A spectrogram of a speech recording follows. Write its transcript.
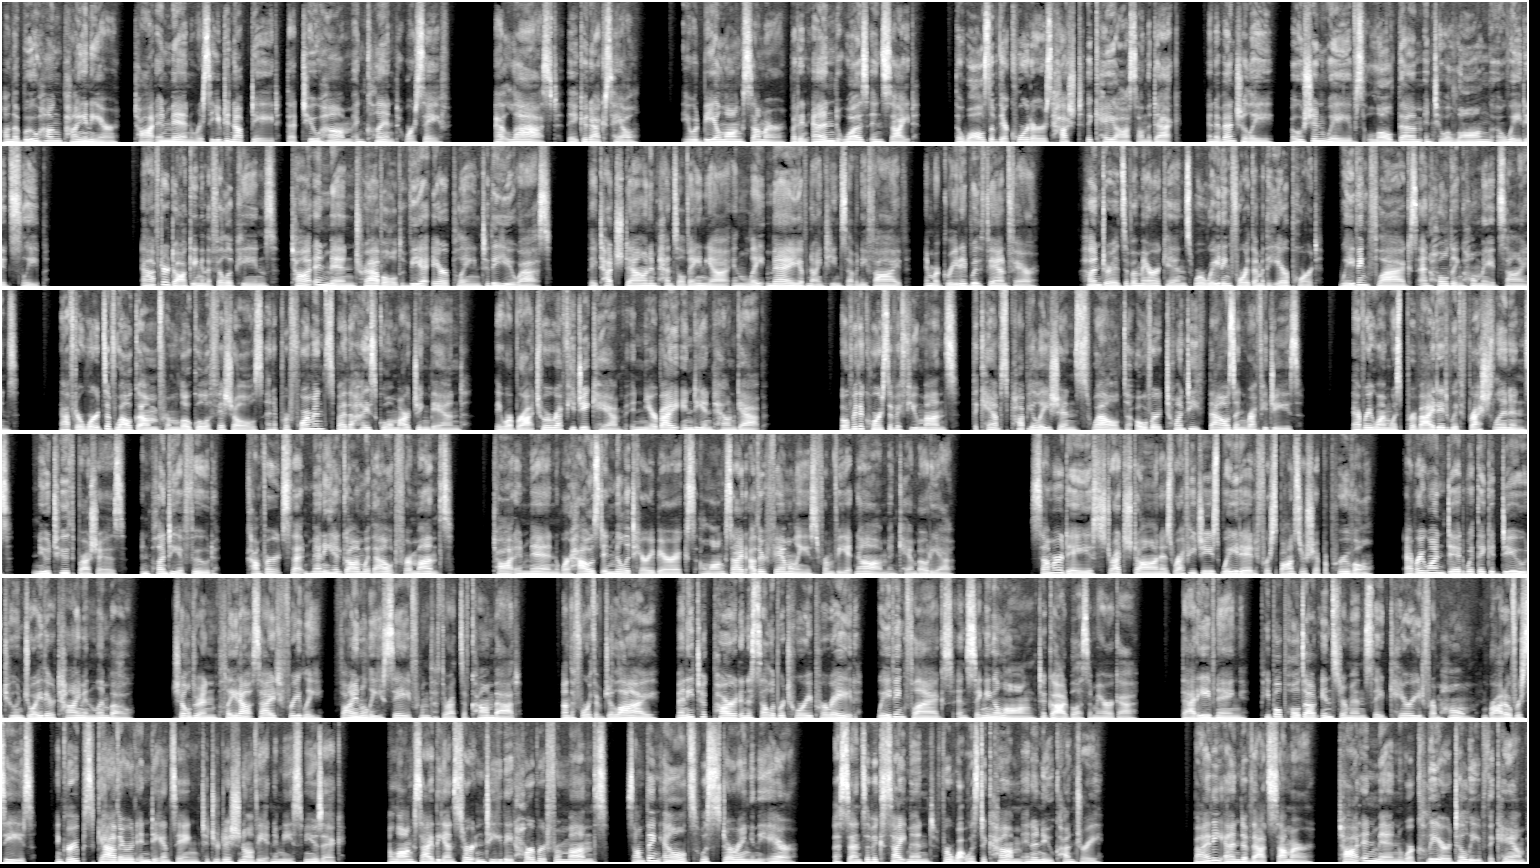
On the Bu Hung Pioneer, Tot and Min received an update that Tu Hum and Clint were safe. At last, they could exhale. It would be a long summer, but an end was in sight. The walls of their quarters hushed the chaos on the deck, and eventually, ocean waves lulled them into a long awaited sleep. After docking in the Philippines, Tot and Min traveled via airplane to the U.S. They touched down in Pennsylvania in late May of 1975 and were greeted with fanfare. Hundreds of Americans were waiting for them at the airport, waving flags and holding homemade signs. After words of welcome from local officials and a performance by the high school marching band, they were brought to a refugee camp in nearby Indiantown Gap. Over the course of a few months, the camp's population swelled to over 20,000 refugees. Everyone was provided with fresh linens, new toothbrushes, and plenty of food, comforts that many had gone without for months. Tot and Min were housed in military barracks alongside other families from Vietnam and Cambodia. Summer days stretched on as refugees waited for sponsorship approval. Everyone did what they could do to enjoy their time in limbo. Children played outside freely, finally safe from the threats of combat. On the 4th of July, many took part in a celebratory parade, waving flags and singing along to God Bless America. That evening, people pulled out instruments they'd carried from home and brought overseas, and groups gathered in dancing to traditional Vietnamese music. Alongside the uncertainty they'd harbored for months, something else was stirring in the air a sense of excitement for what was to come in a new country. By the end of that summer, Tot and Min were cleared to leave the camp.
